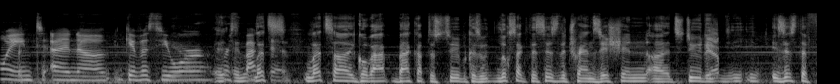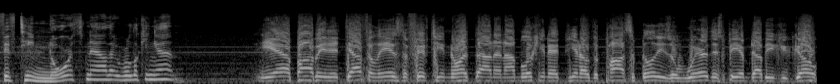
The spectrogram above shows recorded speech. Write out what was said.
point and uh, give us your yeah. perspective. And let's let's uh, go back back up to Stu because it looks like this is the transition. Uh, Stu, yep. is this the 15 North now that we're looking at? Yeah, Bobby, it definitely is the 15 northbound, and I'm looking at, you know, the possibilities of where this BMW could go.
